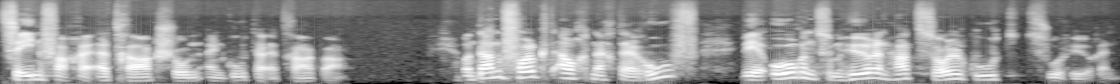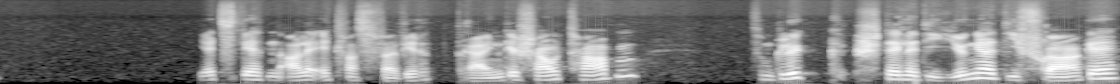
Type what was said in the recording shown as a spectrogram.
zehnfacher Ertrag schon ein guter Ertrag war. Und dann folgt auch nach der Ruf, wer Ohren zum Hören hat, soll gut zuhören. Jetzt werden alle etwas verwirrt reingeschaut haben. Zum Glück stellen die Jünger die Frage,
